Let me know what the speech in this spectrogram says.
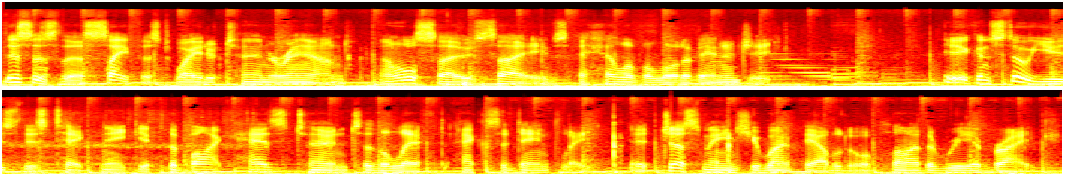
This is the safest way to turn around and also saves a hell of a lot of energy. You can still use this technique if the bike has turned to the left accidentally. It just means you won't be able to apply the rear brake.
